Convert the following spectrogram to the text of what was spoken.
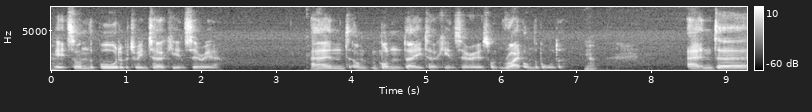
Okay. It's on the border between Turkey and Syria, okay. and on modern day Turkey and Syria. It's right on the border. Yeah and uh,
